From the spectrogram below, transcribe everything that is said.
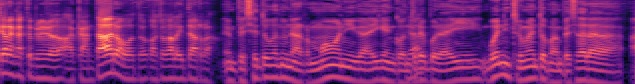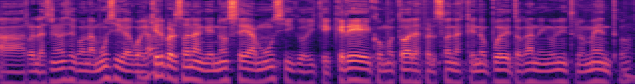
¿Qué arrancaste primero? ¿A cantar o a, to- a tocar la guitarra? Empecé tocando una armónica ahí que encontré por ahí. Buen instrumento para empezar a, a relacionarse con la música. Cualquier persona que no sea músico y que cree, como todas las personas, que no puede tocar ningún instrumento.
